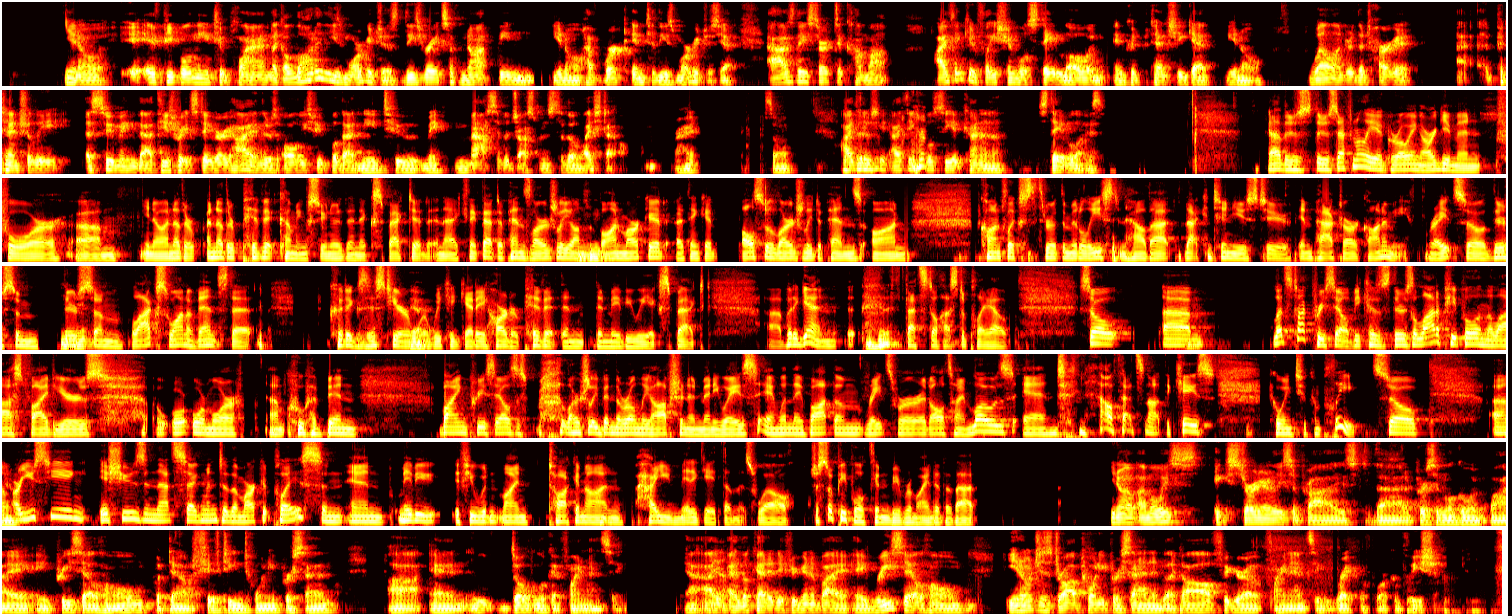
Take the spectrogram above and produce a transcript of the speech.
You know, if people need to plan, like a lot of these mortgages, these rates have not been, you know, have worked into these mortgages yet. As they start to come up, I think inflation will stay low and, and could potentially get, you know, well under the target, uh, potentially, assuming that these rates stay very high and there's all these people that need to make massive adjustments to their lifestyle, right? So I think, I think we'll see it kind of stabilize. Yeah, there's there's definitely a growing argument for um, you know another another pivot coming sooner than expected, and I think that depends largely on mm-hmm. the bond market. I think it also largely depends on conflicts throughout the Middle East and how that that continues to impact our economy. Right, so there's some there's mm-hmm. some black swan events that could exist here yeah. where we could get a harder pivot than than maybe we expect. Uh, but again, mm-hmm. that still has to play out. So. Um, Let's talk pre-sale because there's a lot of people in the last five years or, or more um, who have been buying pre-sales has largely been their only option in many ways. And when they bought them, rates were at all-time lows, and now that's not the case going to complete. So. Um, yeah. Are you seeing issues in that segment of the marketplace? And and maybe if you wouldn't mind talking on how you mitigate them as well, just so people can be reminded of that you know, I'm always extraordinarily surprised that a person will go and buy a pre-sale home, put down 15, 20%, uh, and don't look at financing. I, I, look at it if you're going to buy a resale home, you don't just drop 20% and be like, oh, I'll figure out financing right before completion.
